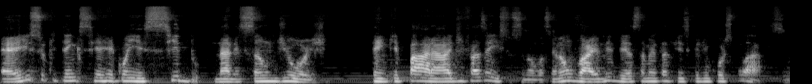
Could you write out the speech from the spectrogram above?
é isso que tem que ser reconhecido na lição de hoje. Tem que parar de fazer isso, senão você não vai viver essa metafísica de um curso Pilates.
